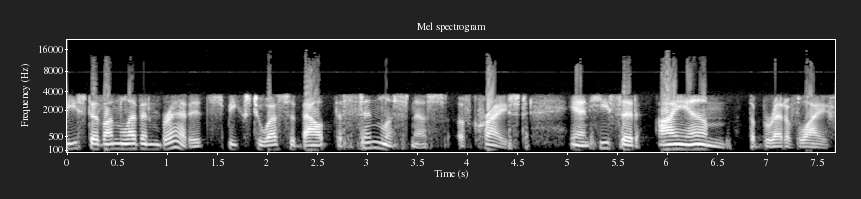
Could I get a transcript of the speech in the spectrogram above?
Feast of Unleavened Bread, it speaks to us about the sinlessness of Christ. And he said, I am the bread of life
